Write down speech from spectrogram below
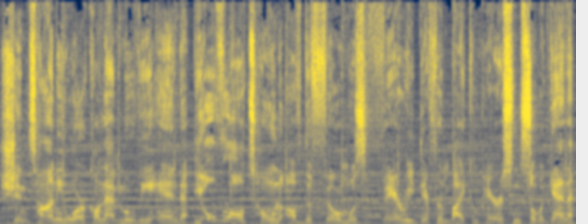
Shintani work on that movie, and the overall tone of the film was very different by comparison. So again,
